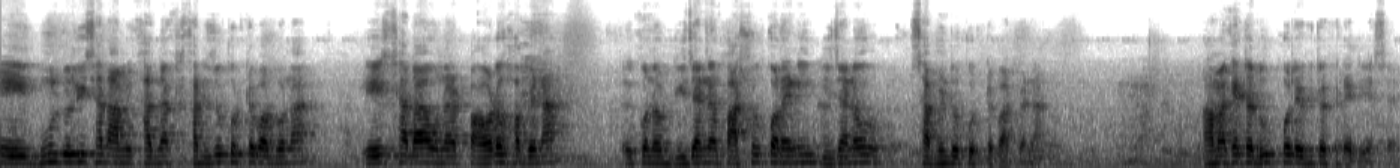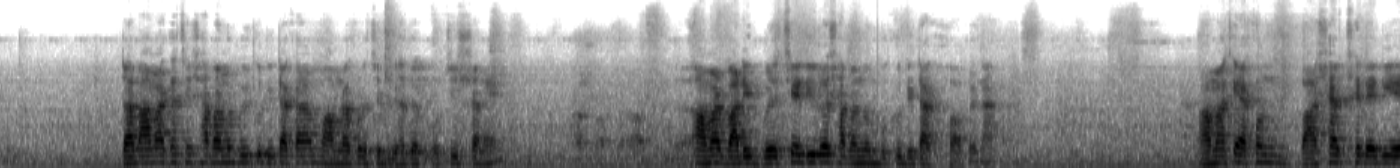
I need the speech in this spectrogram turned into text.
এই মূল দলিল ছাড়া আমি খাজনা খারিজও করতে পারব না। এছাড়া ওনার পাওয়ারও হবে না। কোনো ডিজাইনও পাসও করেনি, ডিজাইনও সাবমিটও করতে পারবে না। আমাকে একটা রূপ হলে ভিতরে ফেলে দিয়েছে। তার আমার কাছে সাতানব্বই কোটি টাকা মামলা করেছে দুই হাজার পঁচিশ সালে। আমার বাড়ি বেচে দিল, সাতানব্বই কোটি টাকা হবে না। আমাকে এখন বাসা ছেড়ে দিয়ে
